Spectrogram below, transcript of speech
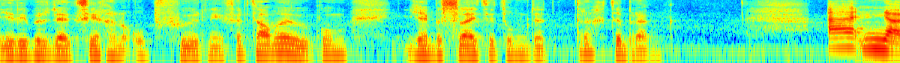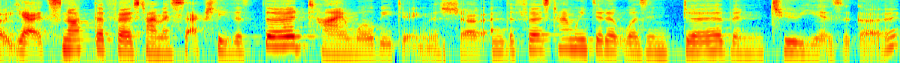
hierdie produksie gaan opvoer nie. Vertel my hoekom jy besluit het om dit terug te bring. Uh, no, yeah, it's not the first time. It's actually the third time we'll be doing this show. And the first time we did it was in Durban two years ago.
